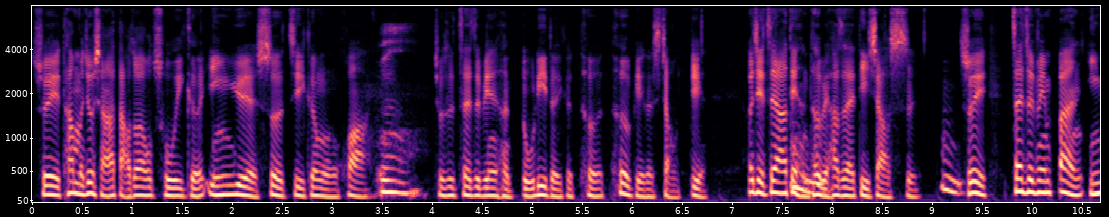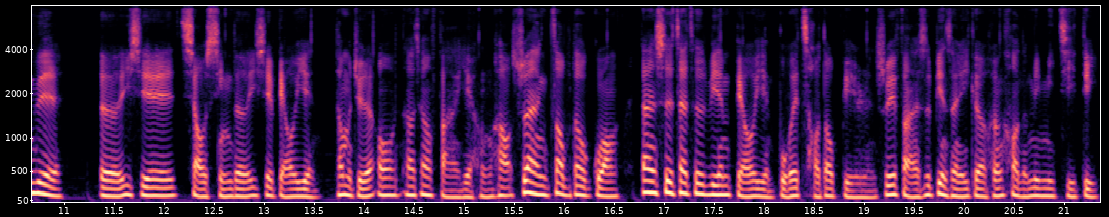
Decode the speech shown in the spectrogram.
所以他们就想要打造出一个音乐设计跟文化，嗯，就是在这边很独立的一个特特别的小店，而且这家店很特别，它是在地下室，嗯，所以在这边办音乐的一些小型的一些表演，他们觉得哦，那这样反而也很好，虽然照不到光，但是在这边表演不会吵到别人，所以反而是变成一个很好的秘密基地。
